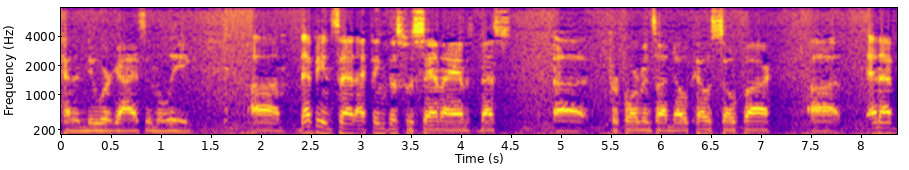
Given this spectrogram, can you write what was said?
kind of newer guys in the league. Um, that being said, I think this was Sam I Am's best performance on No so far, and I've,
